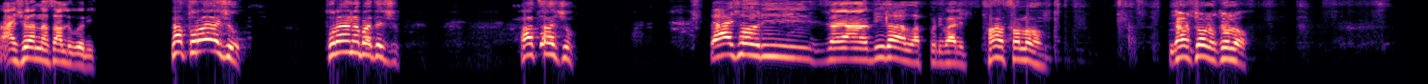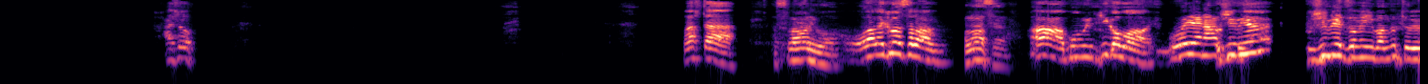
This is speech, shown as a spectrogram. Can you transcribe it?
আসো আর না চালু করি। না তোরাই আসো তোরাই না বাদ আসো আচ্ছা আসো আসো রি রিজা লাভ করি বাড়ি হ্যাঁ চলো। যাও চলো চলো। আসো। মাস্টার আসসালামু আলাইকুম। ওয়ালাইকুম আসসালাম। ভালো আছে হ্যাঁ মুমিন কি খবর? ওই না খুশি মিয়া? খুশি মেয়ে জমি বন্ধ তুমি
